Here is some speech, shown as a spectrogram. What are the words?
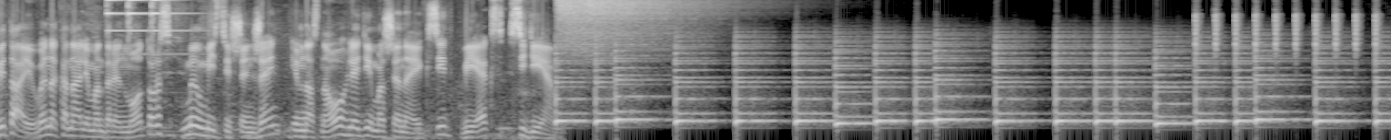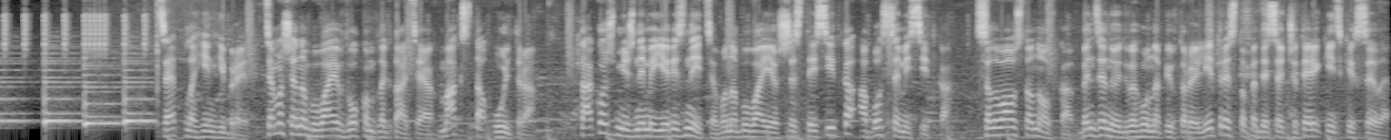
Вітаю! Ви на каналі Mandarin Motors. Ми у місті Шенжень і в нас на огляді машина Exit VX CDM. Це плагін гібрид. Ця машина буває в двох комплектаціях Max та Ultra. Також між ними є різниця. Вона буває шестисітка або семисітка. Силова установка, бензиновий двигун на 1,5 літри, 154 кінських сили.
